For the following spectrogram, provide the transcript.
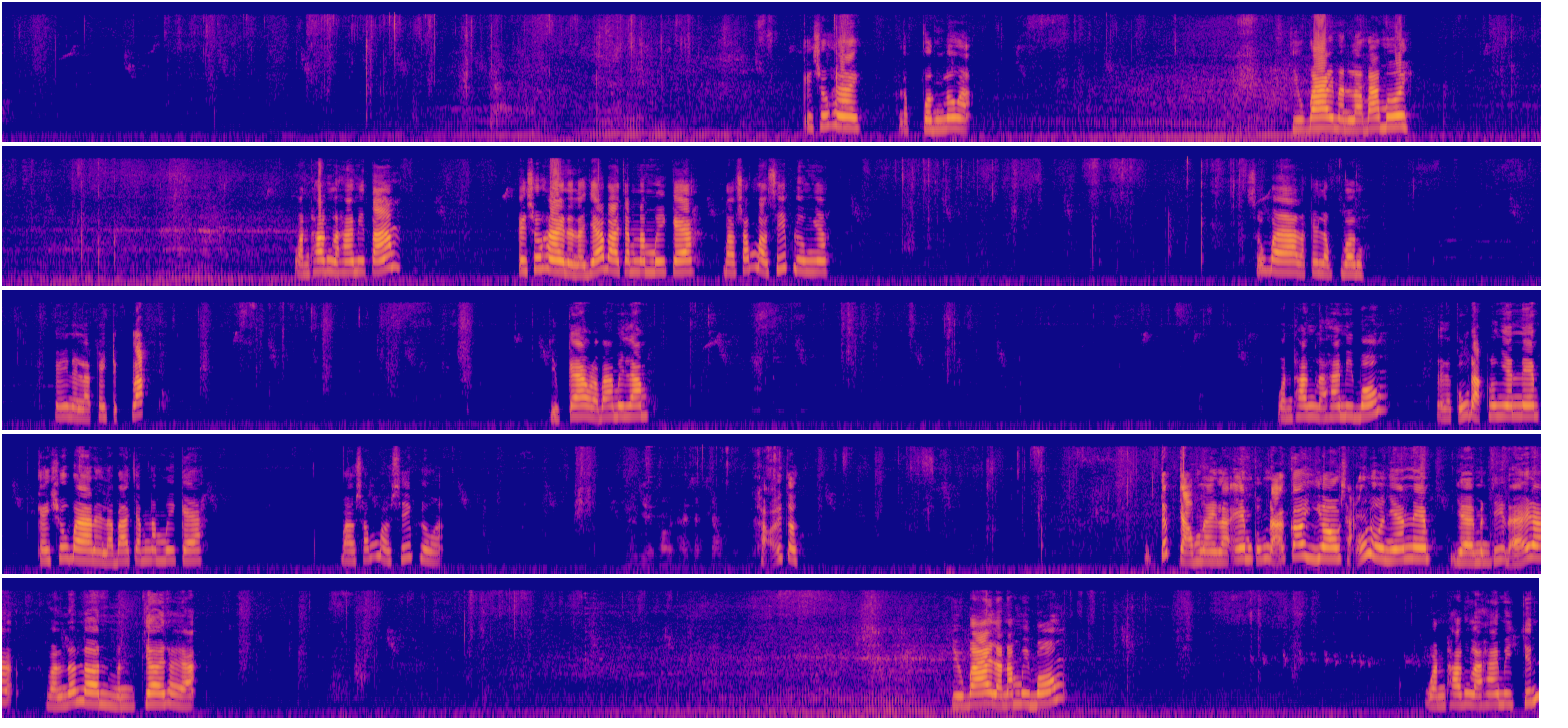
Cây số 2 Lộc vừng luôn ạ. Chiều bay mình là 30 Hoành thân là 28 Cây số 2 này là giá 350k Bao sống bao ship luôn nha. Số 3 là cây lộc vừng Cây này là cây trực lắc. Chiều cao là 35 Hoành thân là 24 Đây là củ đặc luôn nha anh em. Cây số 3 này là 350k Bao sống bao ship luôn ạ. à khỏi hai chắc chồng. Khỏi cưng Chất trồng này là em cũng đã có vô sẵn luôn nha anh em. Về mình chỉ để đó Và nó lên mình chơi thôi ạ. Chiều bay là 54 Hoành thân là 29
